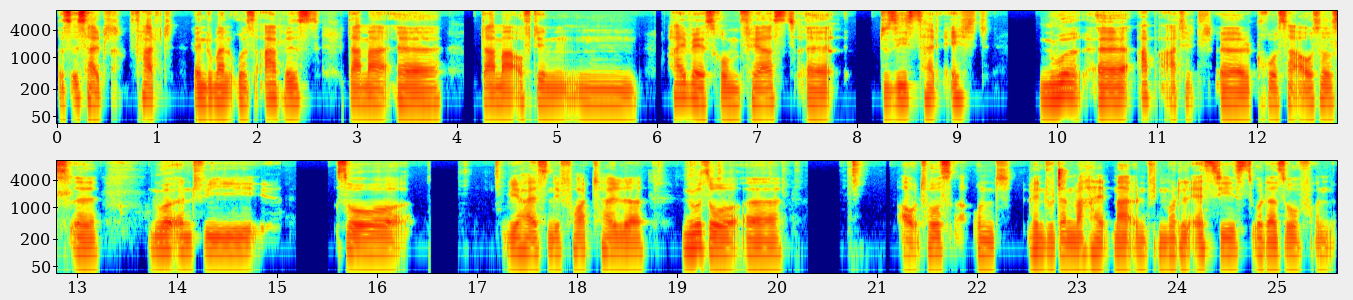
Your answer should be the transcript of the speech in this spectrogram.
Das ist halt Klar. Fakt. Wenn du mal in den USA bist, da mal, äh, da mal auf den mh, Highways rumfährst, äh, du siehst halt echt nur äh, abartig äh, große Autos, äh, nur irgendwie so, wie heißen die Vorteile, nur so äh, Autos und wenn du dann mal halt mal irgendwie ein Model S siehst oder so von,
